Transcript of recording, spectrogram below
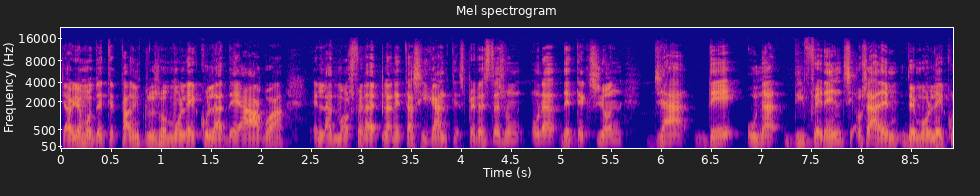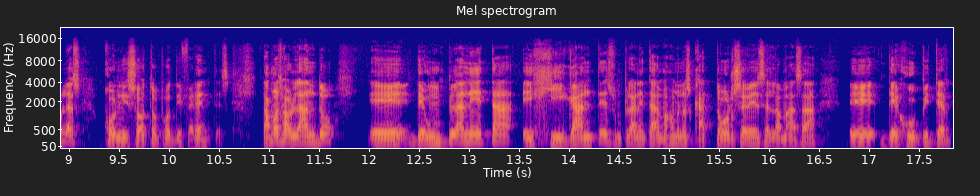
Ya habíamos detectado incluso moléculas de agua en la atmósfera de planetas gigantes, pero esta es una detección ya de una diferencia, o sea, de, moléculas con isótopos diferentes. Estamos hablando eh, de un planeta eh, gigante, es un planeta de más o menos 14 veces la masa eh, de Júpiter,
